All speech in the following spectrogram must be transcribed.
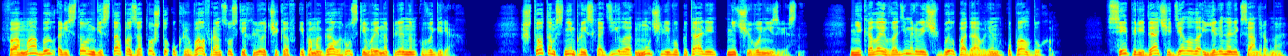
Фома был арестован гестапо за то, что укрывал французских летчиков и помогал русским военнопленным в лагерях. Что там с ним происходило, мучили его, пытали, ничего не известно. Николай Владимирович был подавлен, упал духом. Все передачи делала Елена Александровна.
